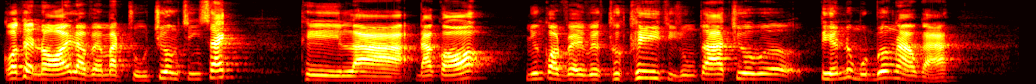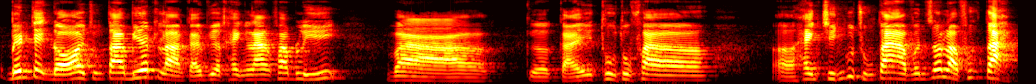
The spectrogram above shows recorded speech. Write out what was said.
có thể nói là về mặt chủ trương chính sách thì là đã có. Nhưng còn về việc thực thi thì chúng ta chưa tiến được một bước nào cả. Bên cạnh đó chúng ta biết là cái việc hành lang pháp lý và ờ, cái thủ tục pha, ờ, hành chính của chúng ta vẫn rất là phức tạp.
